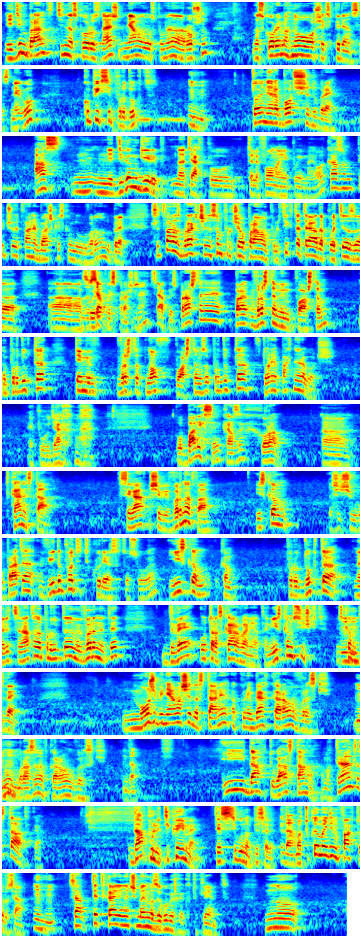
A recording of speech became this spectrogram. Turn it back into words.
Един бранд, ти наскоро знаеш, няма да го спомена нарочно, наскоро имах много лош експириенс с него. Купих си продукт, Мгм. той не работеше добре. Аз не дигам гири на тях по телефона и по имейла. Казвам, пичове, това не бачка, искам да го върна. Добре. След това разбрах, че не съм прочел правилно политиката, трябва да платя за... А, За кури- всяко изпращане. всяко изпращане, пра- връщам им, плащам на продукта, те ми връщат нов, плащам за продукта, втория пак не работеше. Е, поводях. Обадих се, казах, хора, а, така не става. Сега ще ви върна това, искам, ще, ви го пратя, вие да платите куриерската услуга и искам към продукта, нали, цената на продукта да ми върнете две от разкарванията. Не искам всичките, искам Мгм. две. Може би нямаше да стане, ако не бях карал връзки. Но Мгм. мразя да вкарвам връзки. Да. И да, тогава стана. Ама трябва ли да става така? Да, политика им е. Те са си го написали. Да. Ма тук има един фактор сега. Мгм. Сега, те така или иначе мен ме загубиха като клиент. Но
